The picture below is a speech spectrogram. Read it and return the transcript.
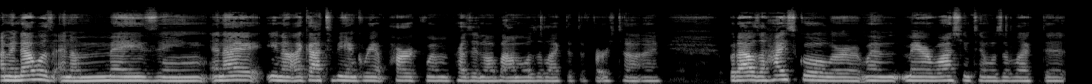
I mean, that was an amazing, and I, you know, I got to be in Grant Park when President Obama was elected the first time. But I was a high schooler when Mayor Washington was elected.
